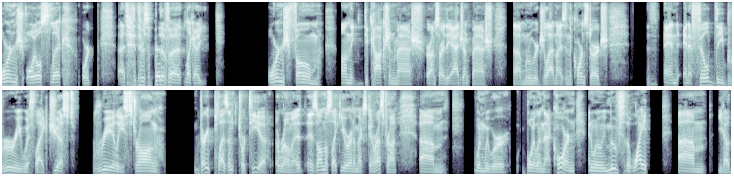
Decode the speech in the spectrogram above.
orange oil slick, or uh, there's a bit of a like a orange foam on the decoction mash, or I'm sorry, the adjunct mash um, when we were gelatinizing the cornstarch, and and it filled the brewery with like just really strong very pleasant tortilla aroma. It is almost like you were in a Mexican restaurant um, when we were boiling that corn. And when we moved to the white, um, you know,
